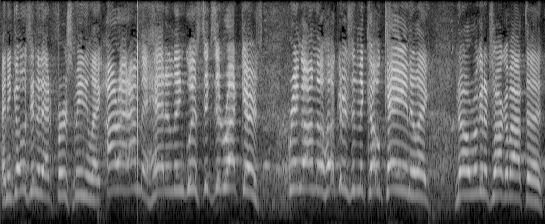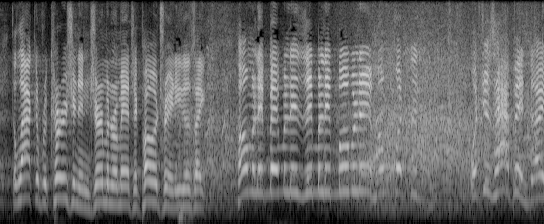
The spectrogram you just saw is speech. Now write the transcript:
and he goes into that first meeting like, all right, I'm the head of linguistics at Rutgers. Bring on the hookers and the cocaine. And they're like, no, we're going to talk about the, the lack of recursion in German romantic poetry. And he goes like, homily bibbly zibbly boobly, what, what just happened? I,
